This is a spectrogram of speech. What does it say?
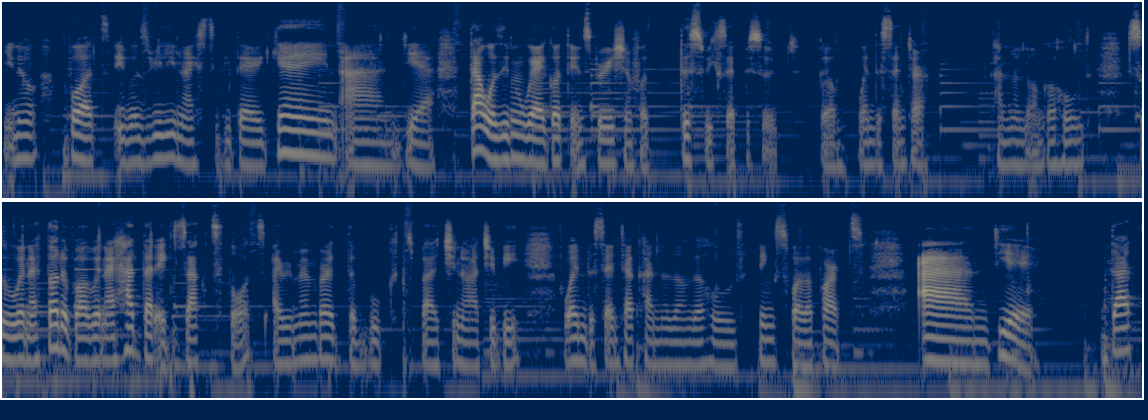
you know, but it was really nice to be there again. And yeah, that was even where I got the inspiration for this week's episode um, when the center can no longer hold. So when I thought about when I had that exact thought, I remembered the book by Chinua Achebe, When the Center Can No Longer Hold, Things Fall Apart. And yeah, that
